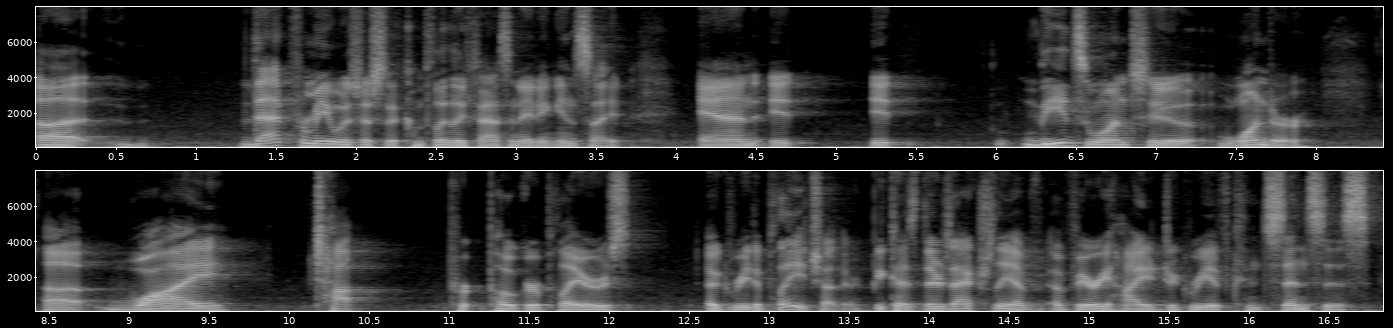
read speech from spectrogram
uh, that for me was just a completely fascinating insight, and it it leads one to wonder uh, why top per- poker players agree to play each other. Because there's actually a, a very high degree of consensus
